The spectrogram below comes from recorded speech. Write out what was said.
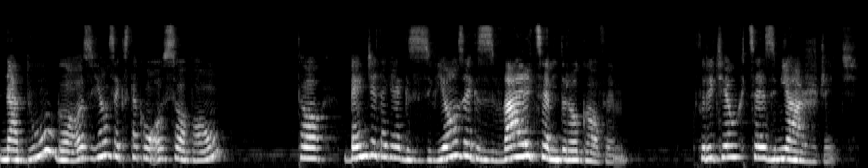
na długo związek z taką osobą, to będzie tak jak związek z walcem drogowym który Cię chce zmiażdżyć.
